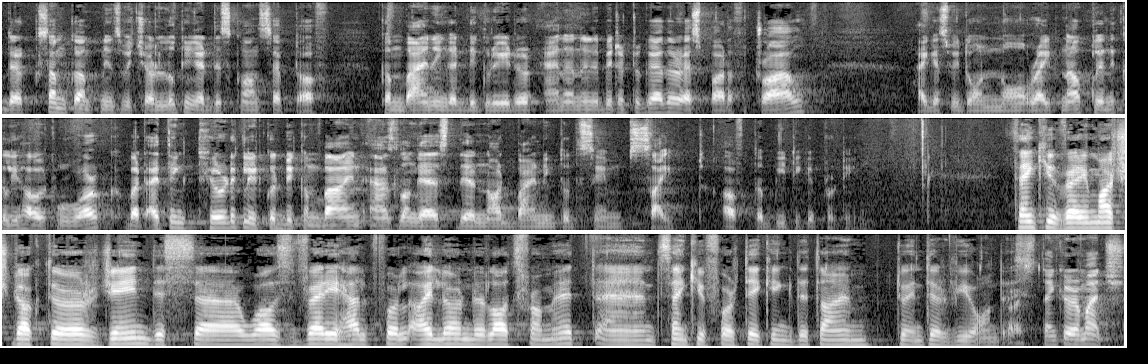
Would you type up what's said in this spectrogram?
there are some companies which are looking at this concept of combining a degrader and an inhibitor together as part of a trial. I guess we don't know right now clinically how it will work, but I think theoretically it could be combined as long as they're not binding to the same site of the BTK protein. Thank you very much, Dr. Jain. This uh, was very helpful. I learned a lot from it, and thank you for taking the time to interview on this. Thank you very much.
